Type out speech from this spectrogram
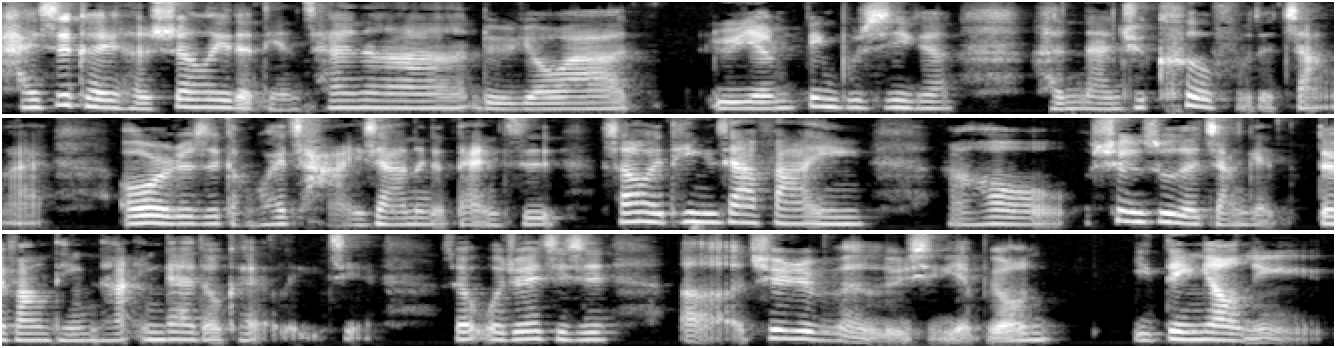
还是可以很顺利的点餐啊，旅游啊，语言并不是一个很难去克服的障碍。偶尔就是赶快查一下那个单字，稍微听一下发音，然后迅速的讲给对方听，他应该都可以理解。所以我觉得其实呃，去日本旅行也不用一定要你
